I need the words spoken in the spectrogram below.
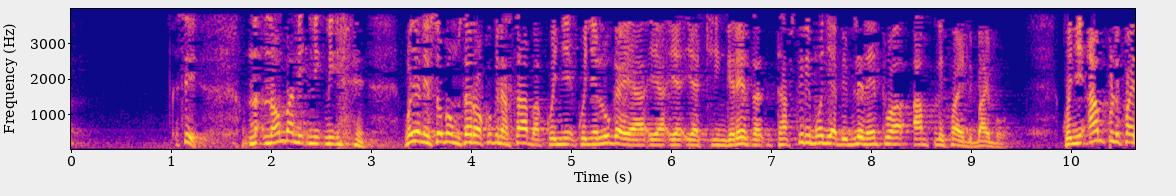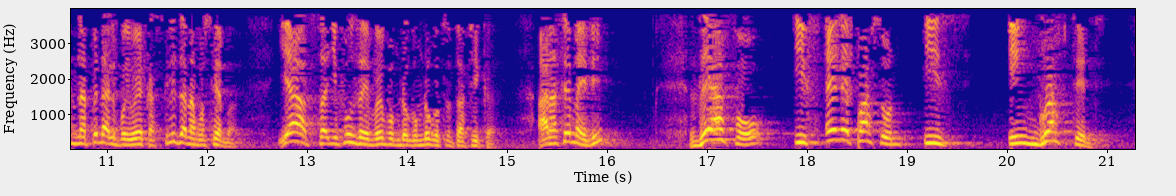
Si na, naomba ni, ni, ni moja nisome mstari wa kumi na saba kwenye kwenye lugha ya, ya, ya, ya kiingereza. Tafsiri moja ya biblia inaitwa amplified bible. Kwenye amplified napenda alivyoiweka. Sikiliza anavyosema. Ya tutajifunza hivyo hivyo mdogo mdogo tutafika. Anasema hivi. Therefore if any person is ingrafted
